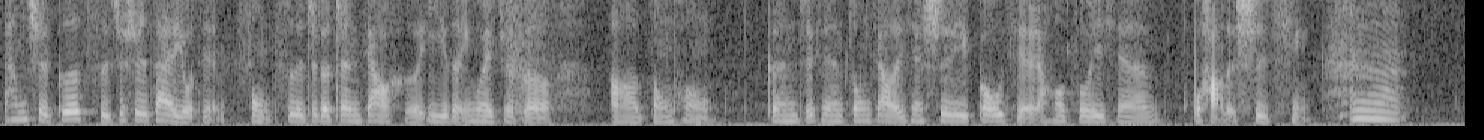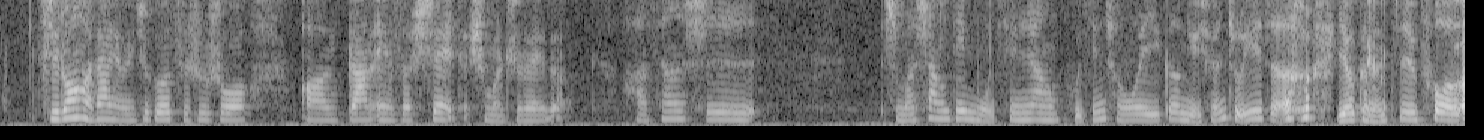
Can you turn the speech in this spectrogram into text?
当时歌词就是在有点讽刺这个政教合一的，因为觉得呃总统跟这些宗教的一些势力勾结，然后做一些不好的事情。嗯，其中好像有一句歌词是说，嗯，God is a shit 什么之类的。好像是。什么？上帝母亲让普京成为一个女权主义者，也 有可能记错了，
